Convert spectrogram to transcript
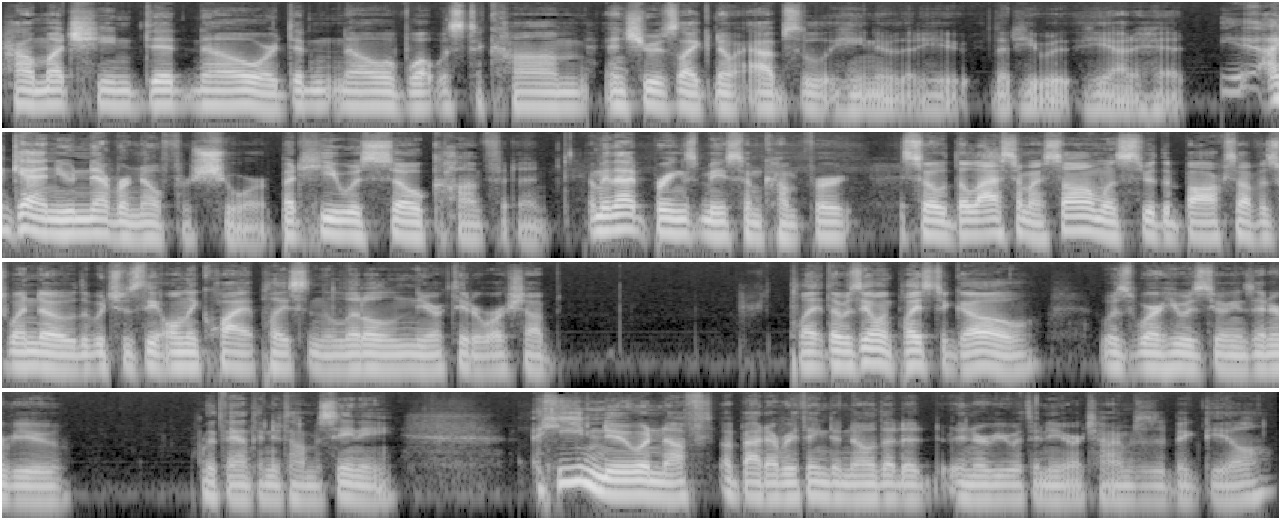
how much he did know or didn't know of what was to come. And she was like no absolutely he knew that he that he he had a hit. Again you never know for sure but he was so confident. I mean that brings me some comfort. So the last time i saw him was through the box office window which was the only quiet place in the little new york theater workshop play that was the only place to go was where he was doing his interview with anthony tommasini he knew enough about everything to know that an interview with the New York Times is a big deal.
